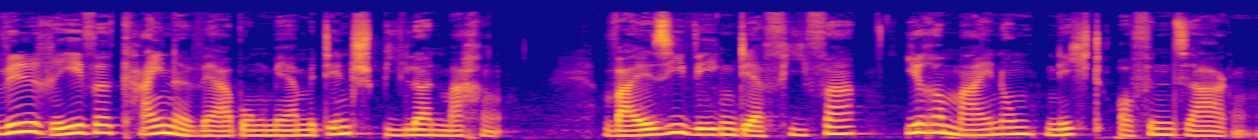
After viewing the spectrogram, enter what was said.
will Rewe keine Werbung mehr mit den Spielern machen, weil sie wegen der FIFA ihre Meinung nicht offen sagen.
